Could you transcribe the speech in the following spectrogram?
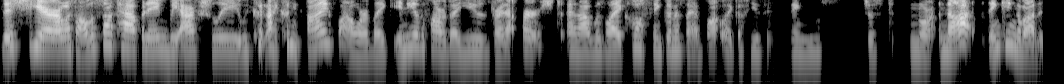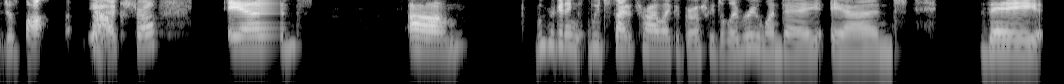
this year with all the stuff happening, we actually we couldn't I couldn't find flour like any of the flour that I used right at first. And I was like, oh thank goodness I bought like a few things just nor- not thinking about it, just bought some yeah. extra. And um we were getting we decided to try like a grocery delivery one day and they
